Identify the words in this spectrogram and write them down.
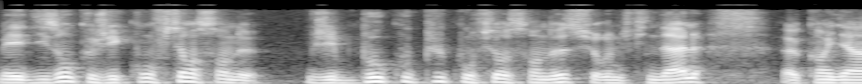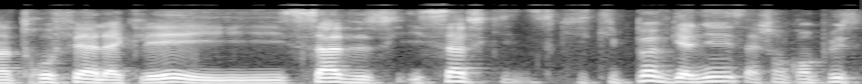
mais disons que j'ai confiance en eux. J'ai beaucoup plus confiance en eux sur une finale euh, quand il y a un trophée à la clé. ils savent, ils savent ce qu'ils peuvent gagner, sachant qu'en plus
